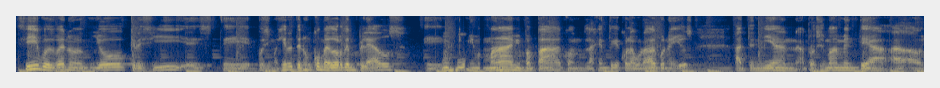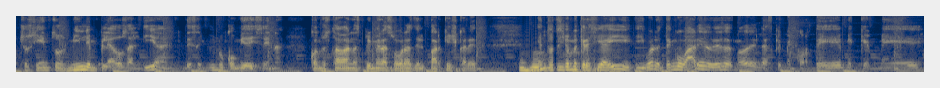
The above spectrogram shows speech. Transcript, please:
Sí, pues bueno, yo crecí, este, pues imagínate, en un comedor de empleados. Eh, mi mamá y mi papá, con la gente que colaboraba con ellos, atendían aproximadamente a, a 800 mil empleados al día, desayuno, comida y cena, cuando estaban las primeras obras del Parque Xcaret. Entonces yo me crecí ahí y bueno, tengo varias de esas, ¿no? De las que me corté, me quemé,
